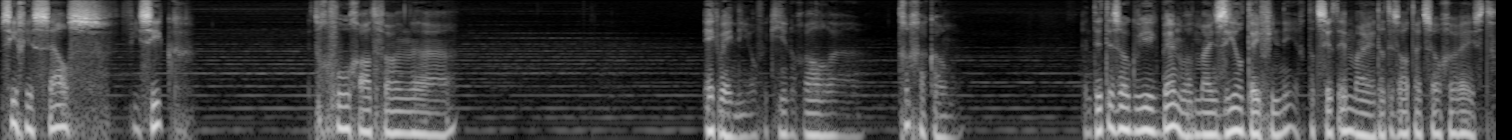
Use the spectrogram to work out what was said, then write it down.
psychisch, zelfs fysiek. Het gevoel gehad van. Uh, ik weet niet of ik hier nog wel uh, terug ga komen. En dit is ook wie ik ben, wat mijn ziel definieert. Dat zit in mij, dat is altijd zo geweest.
